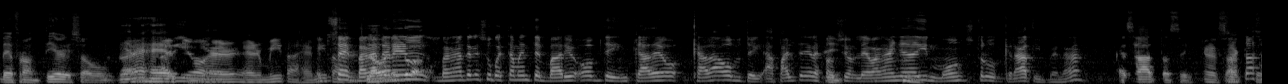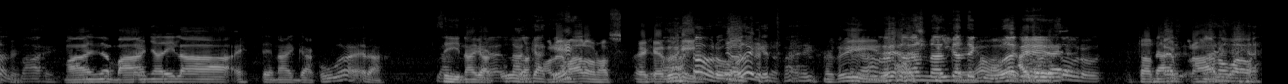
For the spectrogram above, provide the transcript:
de Frontier, so viene heavy. Her- Hermita, Hermita. Entonces, van a, tener, único- van a tener supuestamente varios updates. En cada, cada update, aparte de la expansión, le van a añadir monstruos gratis, ¿verdad? Exacto, sí. Exacto. está sí. salvaje. Va a, va a añadir la este Nargacuga, ¿era? Sí. Nalga- No le malo, no. Es ¿Qué que tú pasa, bro? ¿De qué está ahí? No te Ah, deja, Las nalgas de. ¿qué es eso, bro? Está temprano, pa.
